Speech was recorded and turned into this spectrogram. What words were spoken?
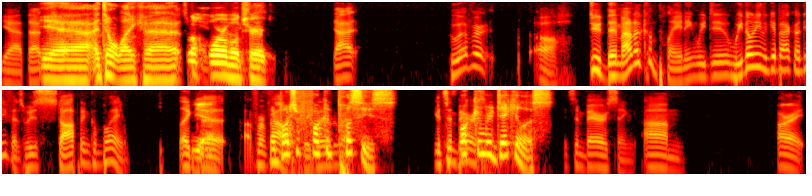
Yeah, that. Yeah, I don't like that. It's a horrible doing. chirp. That whoever, oh, dude, the amount of complaining we do, we don't even get back on defense. We just stop and complain, like Yeah. the for A bunch of fucking pussies. It's Fucking ridiculous. It's embarrassing. Um, all right.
